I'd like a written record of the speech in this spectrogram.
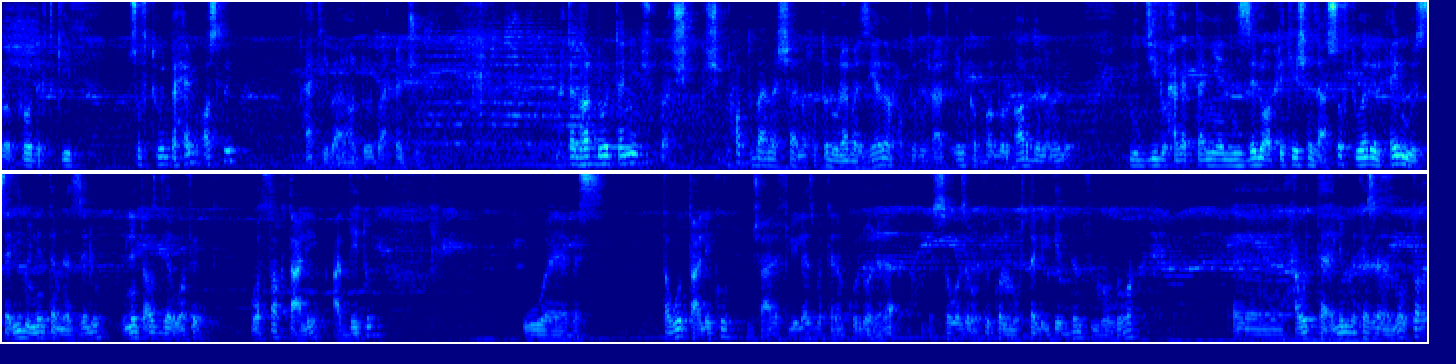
ال product key ال software ده حلو أصلي؟ هات لي بقى ال hardware بقى إحنا نشوف. محتاج hardware تاني؟ شوف بقى نحط بقى نشا نحط له رامه زيادة نحط له مش عارف إيه نكبر له ال hard نعمله نديله حاجات تانية ننزل له applications على ال software الحلو السليم اللي أنت منزله اللي أنت قصدي وافقت وثقت عليه عديته. وبس. طولت عليكم. مش عارف ليه لازم الكلام كله ولا لأ بس هو زي ما قلت لكم أنا مرتجل جدا في الموضوع. آه، حاولت ألم كذا نقطة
